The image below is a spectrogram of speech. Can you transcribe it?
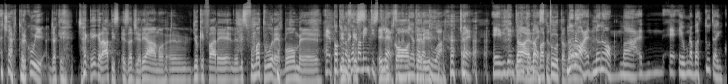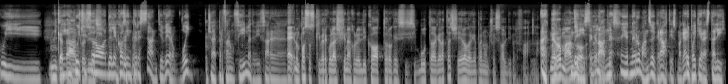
Eh certo. Per cui, già che, già che è gratis, esageriamo. Eh, più che fare le, le sfumature, bombe... è proprio una forma mentis diversa la mia dalla tua. Cioè, è evidentemente No, è una questo. battuta, però. No, no, no, no, ma è, è una battuta in cui, in cui ci dici. sono delle cose interessanti, è vero. Voi cioè, per fare un film devi fare. Eh, non posso scrivere quella scena con l'elicottero che si, si butta dal grattacielo perché poi non ho i soldi per farla. Ecco, nel romanzo benissimo. è gratis. No, nel, nel, romanzo è gratis, magari poi ti resta lì.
